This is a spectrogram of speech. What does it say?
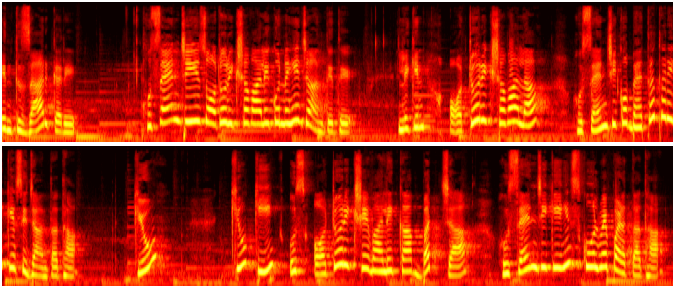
इंतज़ार करें। हुसैन जी इस ऑटो रिक्शा वाले को नहीं जानते थे। लेकिन ऑटो रिक्शा वाला हुसैन जी को बेहतर तरीके से जानता था। क्यों? क्योंकि उस ऑटो रिक्शे वाले का बच्चा हुसैन जी के ही स्कूल में पढ़ता था।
